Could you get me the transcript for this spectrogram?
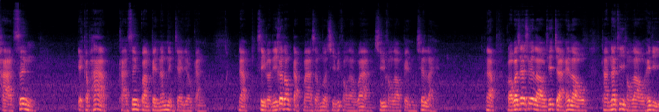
ขาดซึ่งเอกภาพขาดซึ่งความเป็นน้ำหนึ่งใจเดียวกันนะครับสิ่งเหล่านี้ก็ต้องกลับมาสำรวจชีวิตของเราว่าชีวิตของเราเป็นเช่นไรนะครับขอพระเจ้าช่วยเราที่จะให้เราทำหน้าที่ของเราให้ดี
